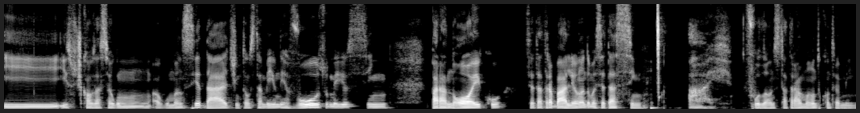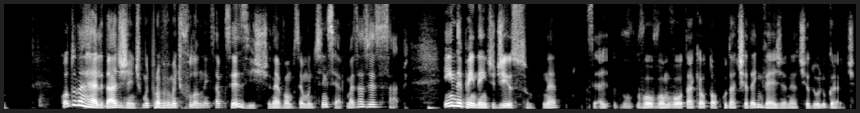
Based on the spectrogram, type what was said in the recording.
e isso te causasse algum alguma ansiedade, então você tá meio nervoso, meio assim, paranoico, você tá trabalhando, mas você tá assim: "Ai, fulano está tramando contra mim". Quando na realidade, gente, muito provavelmente fulano nem sabe que você existe, né, vamos ser muito sincero, mas às vezes sabe. Independente disso, né, eh, vo vamos voltar aqui ao tópico da tia da inveja, né, a tia do olho grande,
